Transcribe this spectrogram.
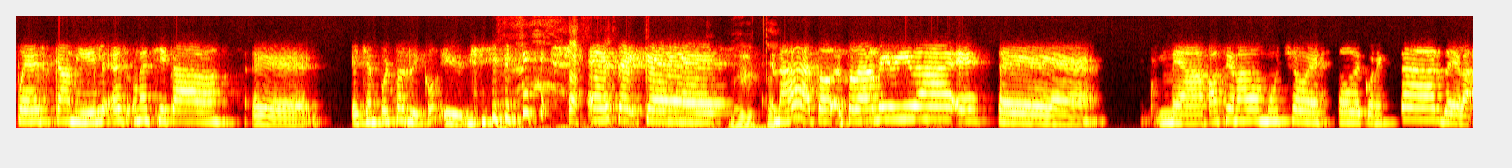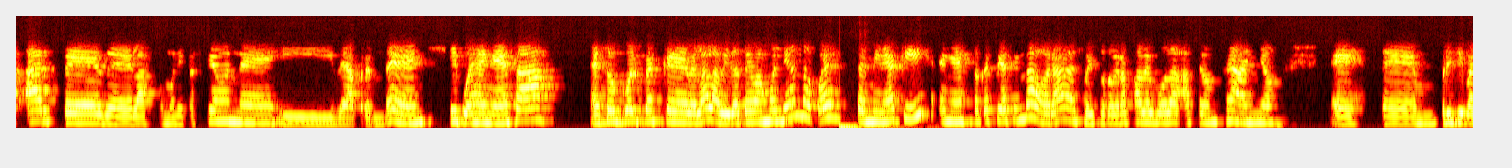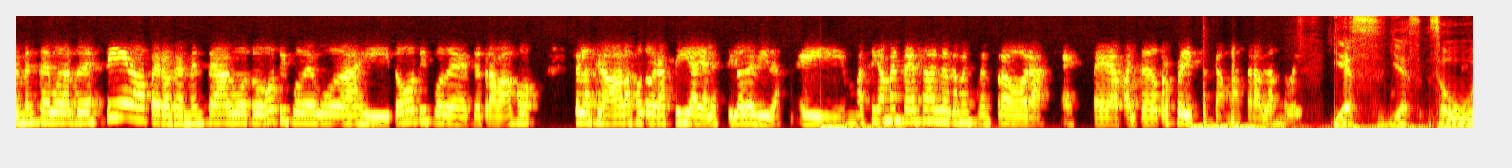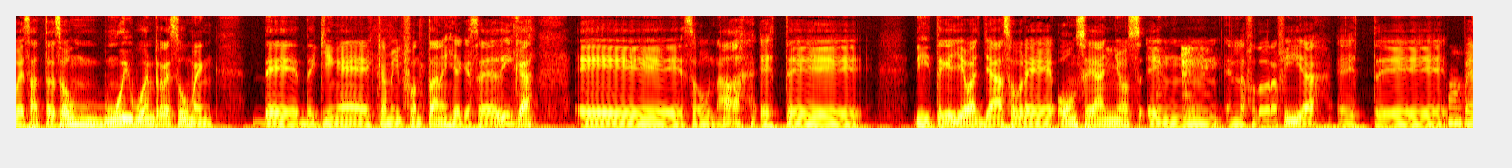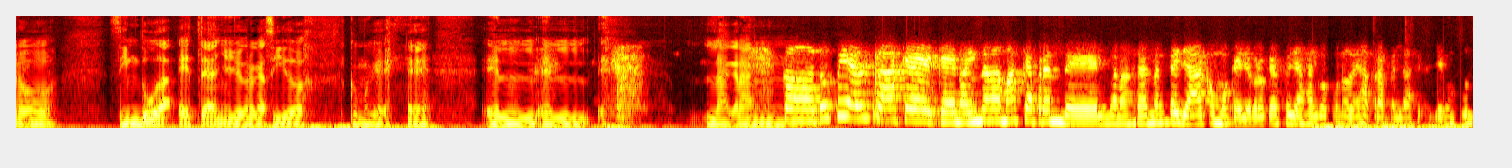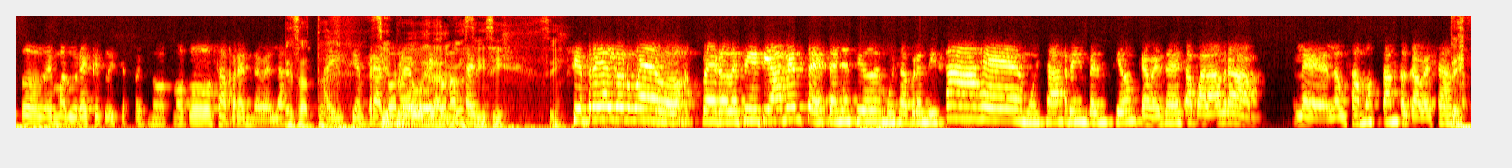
Pues Camille es una chica eh, hecha en Puerto Rico y este que nada toda mi vida este me ha apasionado mucho esto de conectar de la arte de las comunicaciones y de aprender. Y pues en esa esos golpes que ¿verdad? la vida te va moldeando pues terminé aquí en esto que estoy haciendo ahora. Soy fotógrafa de boda hace 11 años. Este, principalmente de bodas de destino, pero realmente hago todo tipo de bodas y todo tipo de, trabajo relacionado a la fotografía y al estilo de vida. Y básicamente eso es lo que me encuentro ahora, este, aparte de otros proyectos que vamos a estar hablando hoy. Yes, yes. So, exacto, eso es un muy buen resumen de, de quién es Camil Fontanes y a qué se dedica. Eh, so, nada, este Dijiste que llevas ya sobre 11 años en, en la fotografía, este, pero sin duda este año yo creo que ha sido como que el, el la gran... Cuando tú piensas que, que, no hay nada más que aprender, bueno, realmente ya como que yo creo que eso ya es algo que uno deja atrás, ¿verdad? Llega un punto de madurez que tú dices, pues no, no todo se aprende, ¿verdad? Exacto. Hay siempre algo nuevo que conocer. Sí, sí. Siempre hay algo nuevo, pero definitivamente este año ha sido de mucho aprendizaje, mucha reinvención, que a veces esa palabra la usamos tanto que a veces...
